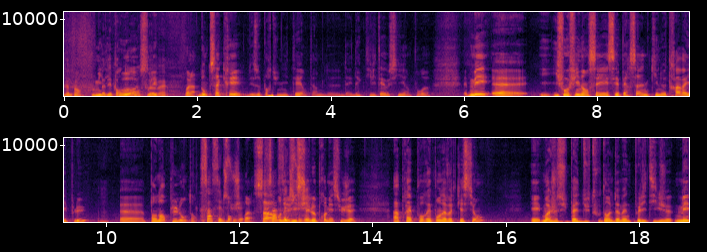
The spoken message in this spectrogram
la dépendance. Voilà, donc ça crée des opportunités en termes d'activité aussi. Hein, pour... Mais euh, il faut financer ces personnes qui ne travaillent plus euh, pendant plus longtemps. Ça, c'est le sujet. ça, à mon avis, c'est le premier sujet. Après, pour répondre à votre question, et moi, je ne suis pas du tout dans le domaine politique. Je... Mais,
